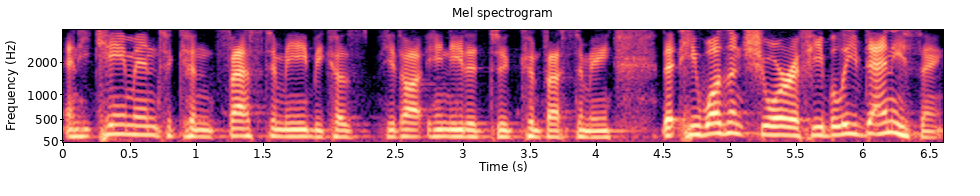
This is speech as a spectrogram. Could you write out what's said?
and he came in to confess to me because he thought he needed to confess to me that he wasn't sure if he believed anything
